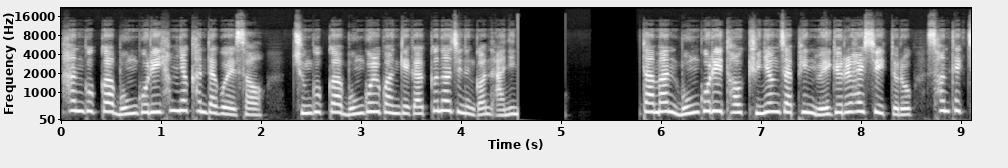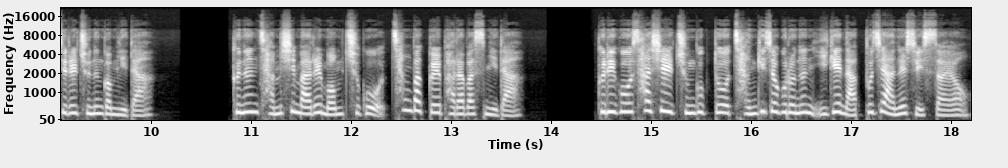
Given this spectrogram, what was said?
한국과 몽골이 협력한다고 해서 중국과 몽골 관계가 끊어지는 건 아닌. 다만 몽골이 더 균형 잡힌 외교를 할 수 있도록 선택지를 주는 겁니다. 그는 잠시 말을 멈추고 창밖을 바라봤습니다. 그리고 사실 중국도 장기적으로는 이게 나쁘지 않을 수 있어요.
